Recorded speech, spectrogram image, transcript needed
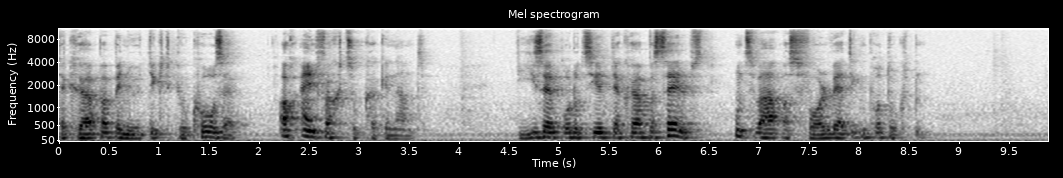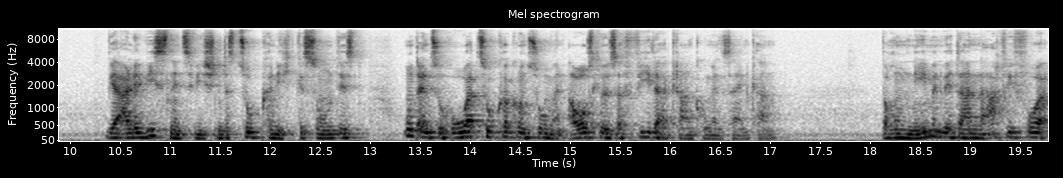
Der Körper benötigt Glucose, auch Einfachzucker genannt. Diese produziert der Körper selbst, und zwar aus vollwertigen Produkten. Wir alle wissen inzwischen, dass Zucker nicht gesund ist und ein zu hoher Zuckerkonsum ein Auslöser vieler Erkrankungen sein kann. Warum nehmen wir dann nach wie vor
